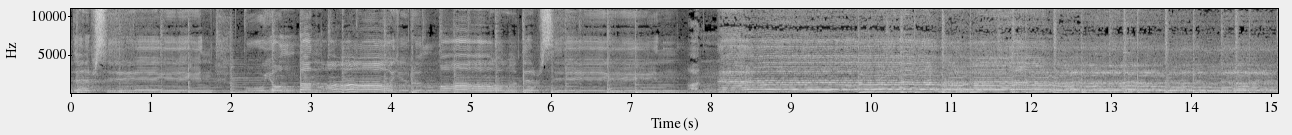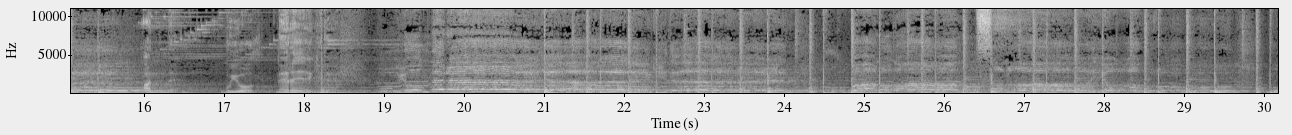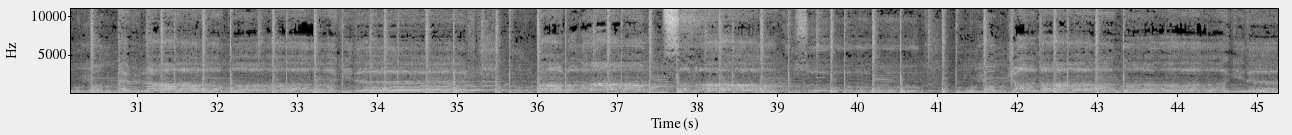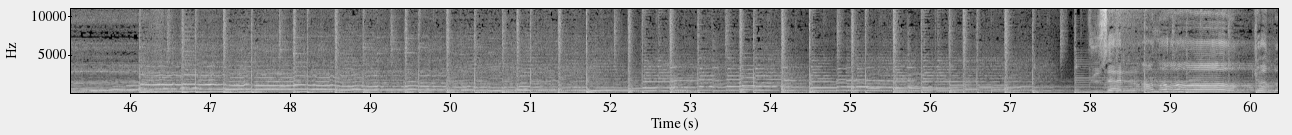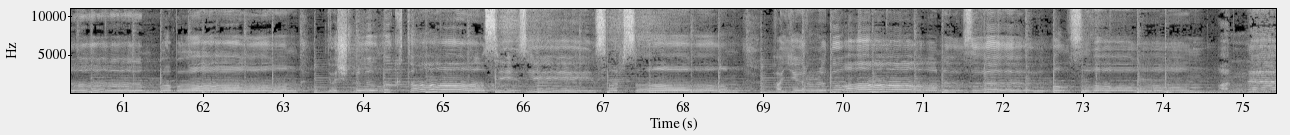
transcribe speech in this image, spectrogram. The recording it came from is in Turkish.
edersin. Bu yoldan ağır güzel anam canım babam. Yaşlılıkta sizi sarsam Hayır duanızı alsam. Anne!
